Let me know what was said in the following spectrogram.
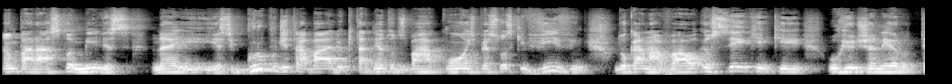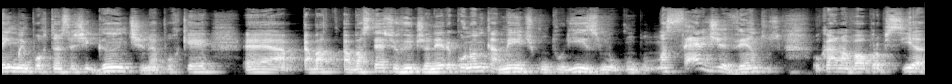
amparar as famílias né, e, e esse grupo de trabalho que está dentro dos barracões, pessoas que vivem do carnaval. Eu sei que, que o Rio de Janeiro tem uma importância gigante, né, porque é, aba- abastece o Rio de Janeiro economicamente, com turismo, com uma série de eventos. O carnaval propicia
